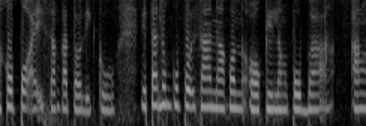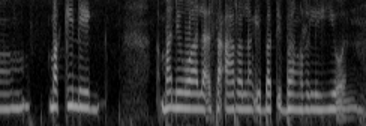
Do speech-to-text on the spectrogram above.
Ako po ay isang katoliko. Itanong ko po sana kung okay lang po ba ang makinig, maniwala sa aral ng iba't ibang reliyon.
